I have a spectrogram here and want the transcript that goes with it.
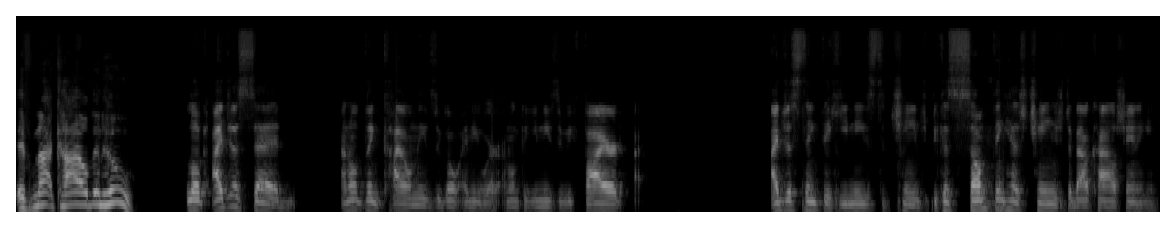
If not Kyle, then who? Look, I just said I don't think Kyle needs to go anywhere. I don't think he needs to be fired. I- just think that he needs to change because something has changed about Kyle Shanahan.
